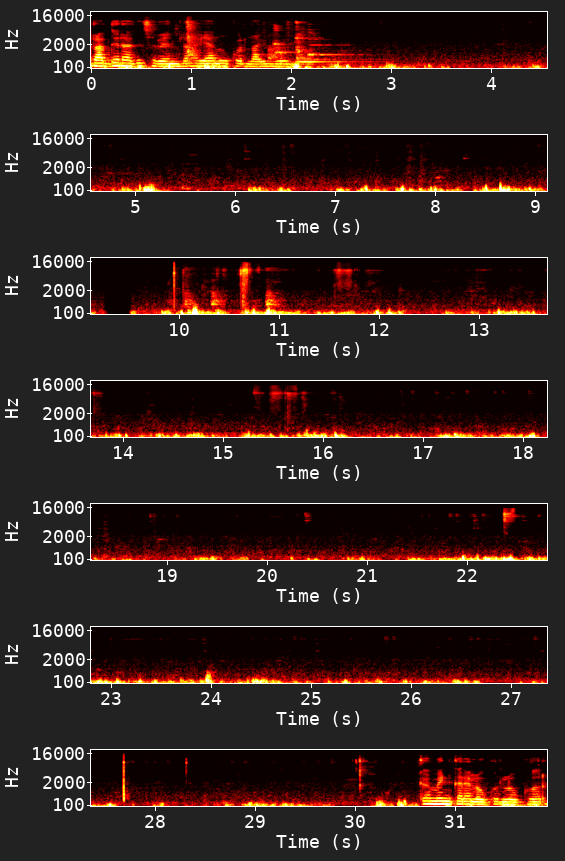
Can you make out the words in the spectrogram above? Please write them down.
राधे राधे सगळ्यांना या लवकर लाईव्ह कमेंट करा लवकर लवकर.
